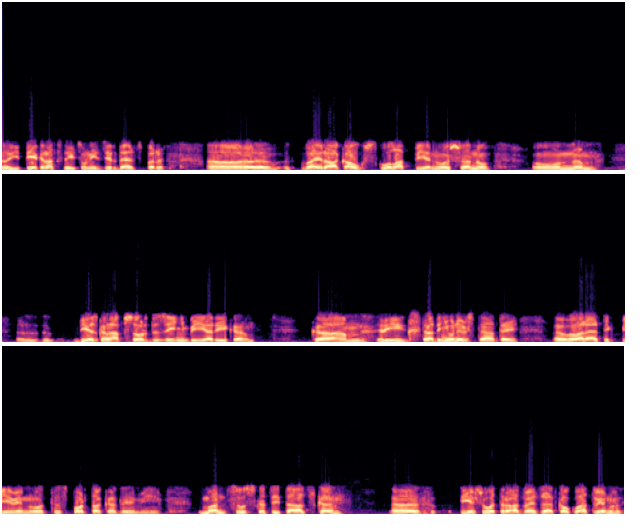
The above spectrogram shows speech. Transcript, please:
tiek rakstīts un ir dzirdēts par uh, vairāk augstskolu apvienošanu, un um, diezgan absurda ziņa bija arī, ka, ka um, Rīgas Stradiņu universitātei varētu tikt pievienota sporta akadēmija. Mans uzskats ir tāds, ka uh, tieši otrādi vajadzētu kaut ko atvienot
